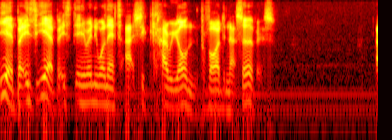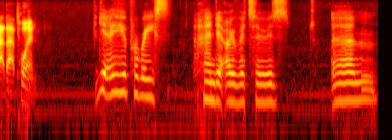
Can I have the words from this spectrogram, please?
Yeah, but is yeah, but is there anyone there to actually carry on providing that service at that point? Yeah, he'll probably hand it over to his, um,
